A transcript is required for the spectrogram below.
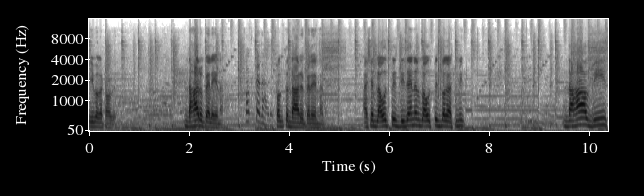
ही बघा टॉवेल दहा रुपयाला येणार. फक्त दहा रुपये. फक्त दहा रुपयाला येणार. असे blouse piece designer blouse piece बघा तुम्ही दहा वीस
